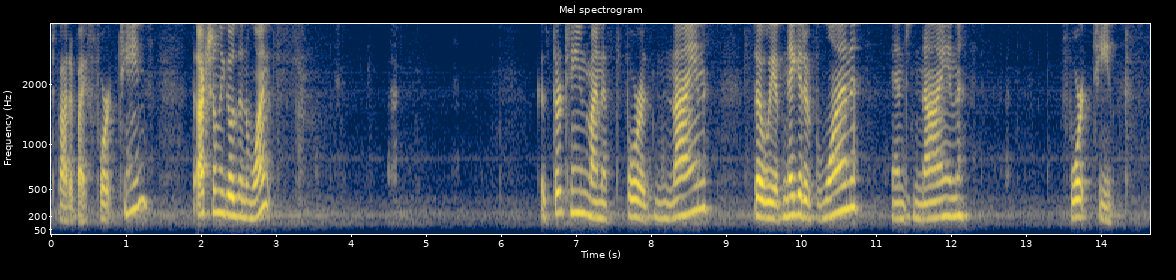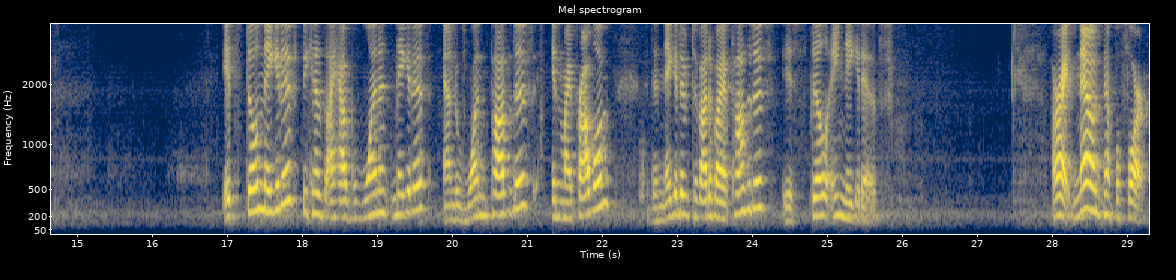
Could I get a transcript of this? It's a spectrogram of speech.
divided by 14 that actually only goes in once. Because 13 minus 4 is 9. So we have negative 1 and 9 fourteenths. It's still negative because I have one negative and one positive in my problem. And a negative divided by a positive is still a negative. All right, now example 4.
